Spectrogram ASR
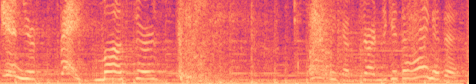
In your face, monsters! Starting to get the hang of this.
